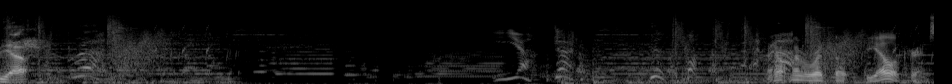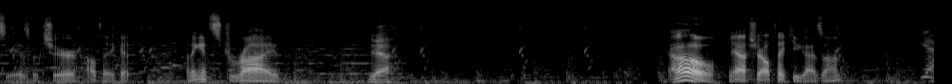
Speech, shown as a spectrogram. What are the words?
Yeah. Yeah. I don't remember what the, the yellow currency is, but sure, I'll take it. I think it's drive. Yeah. Oh, yeah, sure, I'll take you guys on. Yeah.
